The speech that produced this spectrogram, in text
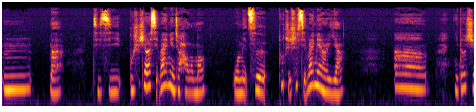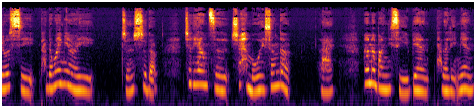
嗯，妈，鸡鸡不是只要洗外面就好了吗？我每次都只是洗外面而已啊。啊，你都只有洗它的外面而已，真是的，这个样子是很不卫生的。来，妈妈帮你洗一遍它的里面，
